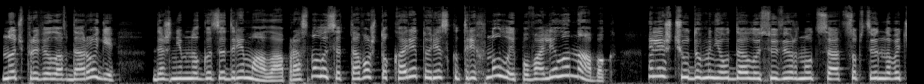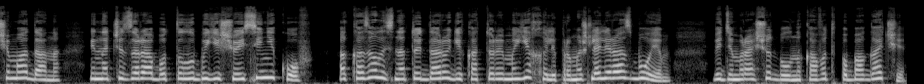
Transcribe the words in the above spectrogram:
Ночь провела в дороге, даже немного задремала, а проснулась от того, что карету резко тряхнула и повалила на бок. Лишь чудом мне удалось увернуться от собственного чемодана, иначе заработала бы еще и синяков. Оказалось, на той дороге, которой мы ехали, промышляли разбоем. Видимо, расчет был на кого-то побогаче.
